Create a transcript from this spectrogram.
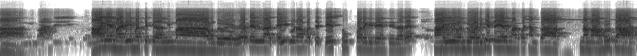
ಹಾ. ಹಾಗೆ ಮಾಡಿ ಮತ್ತೆ ನಿಮ್ಮ ಒಂದು ಹೋಟೆಲ್ನ ಕೈಗುಣ ಮತ್ತೆ ಟೇಸ್ಟ್ ಸೂಪರ್ ಆಗಿದೆ ಅಂತಿದ್ದಾರೆ ಆ, ಈ ಒಂದು ಅಡಿಗೆ ತಯಾರು ಮಾಡ್ತಕ್ಕಂತ ನಮ್ಮ ಅಮೃತ ಅಕ್ಕ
